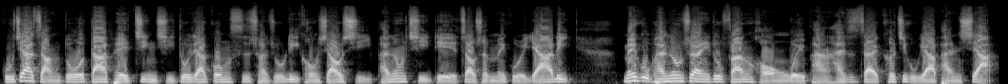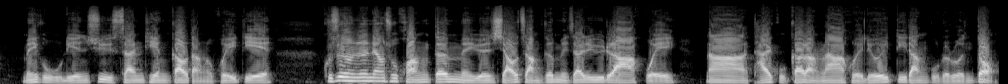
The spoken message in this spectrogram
股价涨多搭配近期多家公司传出利空消息，盘中齐跌也造成美股的压力。美股盘中虽然一度翻红，尾盘还是在科技股压盘下。美股连续三天高档的回跌，股市仍然亮出黄灯，美元小涨跟美债利率拉回。那台股高档拉回，留意低档股的轮动。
